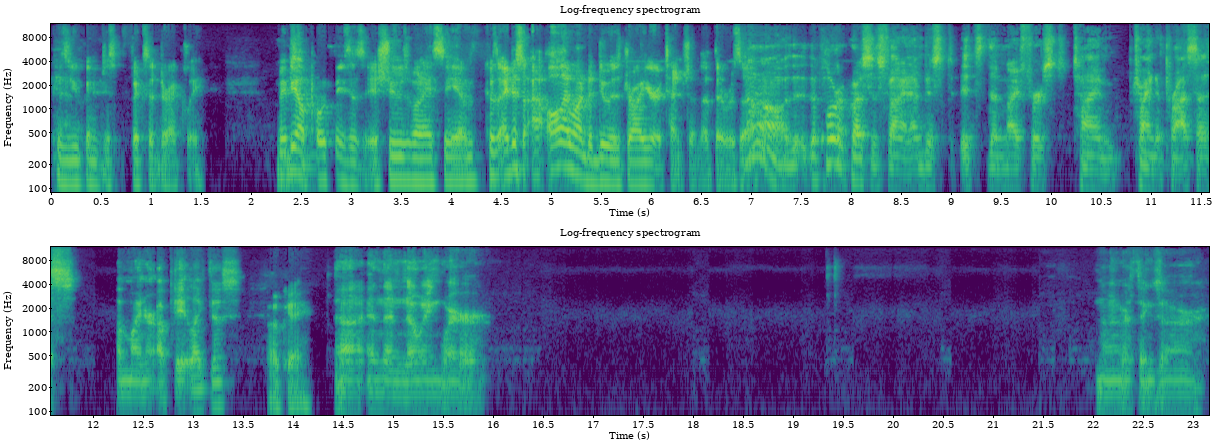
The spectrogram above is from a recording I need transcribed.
because you can just fix it directly. Maybe I'll post these as issues when I see them because I just I, all I wanted to do is draw your attention that there was a No, the, the pull request is fine. I'm just, it's the, my first time trying to process a minor update like this. okay. Uh, and then knowing where knowing where things are.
